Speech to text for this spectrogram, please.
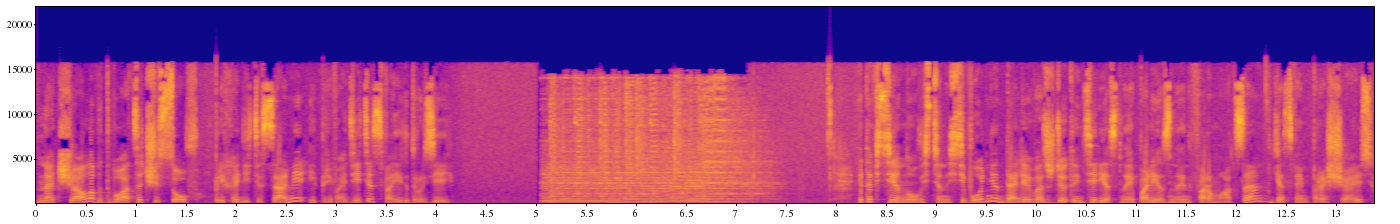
Начало в 20 часов. Приходите сами и приводите своих друзей. Это все новости на сегодня. Далее вас ждет интересная и полезная информация. Я с вами прощаюсь.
